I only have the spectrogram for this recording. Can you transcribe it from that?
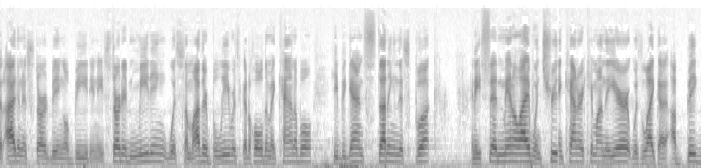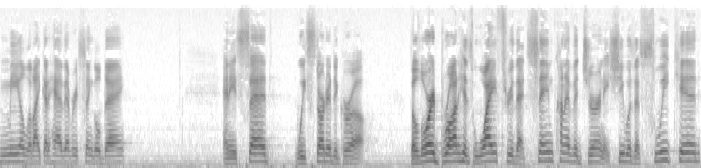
that I'm going to start being obedient. He started meeting with some other believers that could hold him accountable. He began studying this book. And he said, Man alive, when Truth Encounter came on the air, it was like a, a big meal that I could have every single day. And he said, We started to grow. The Lord brought his wife through that same kind of a journey. She was a sweet kid.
